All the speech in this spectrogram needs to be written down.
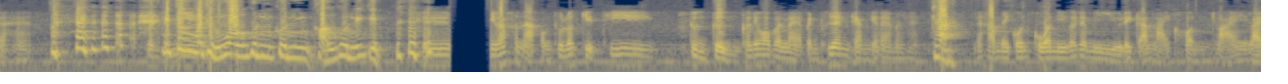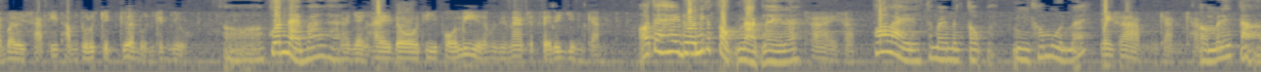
นะฮะ มันจะมี นี่เพิ่งมาถึงวงคุณคุณของคุณวิกฤตคือมีลักษณะของธุรกิจที่กึ่งกึ่งๆเขาเรียกว่าเป็นอะไรเป็นเพื่อนกันก็ได้มั้งฮะค่ะ นะครับ ในกวนๆนี้ก็จะมีอยู่ด้วยกันหลายคนหลายหลายบริษัทที่ทำธุรกิจเกื้อหนุนกันอยู่อ๋อกวนไหนบ้างคะอย่างไฮโดทีโพลีแล้วพวกนี้น่าจะเคยได้ยินกัน อ๋อแต่ไฮโดรนี่ก็ตกหนักเลยนะ ใช่ครับ เพราะอะไรทำไมมันตกอะมีข้อมูลไหม ไม่ทราบเหมือนกันครับ อ๋อ ไม่ได้ตาม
